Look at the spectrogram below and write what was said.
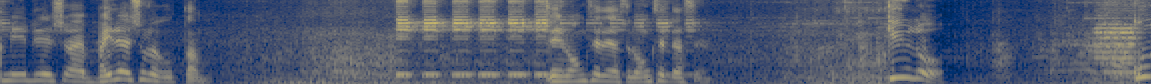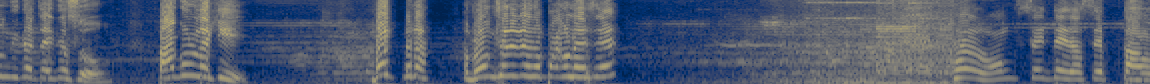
আমি বাইরে শুরু করতাম। এই রং সাইডে আছে রং সাইডে আছে। কি হলো কোন দিকটা চাইতেছো পাগল নাকি? বাইক বেটা রং সাইডে পাগল হয়েছে। হ্যাঁ রং সাইডে আছে তাও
